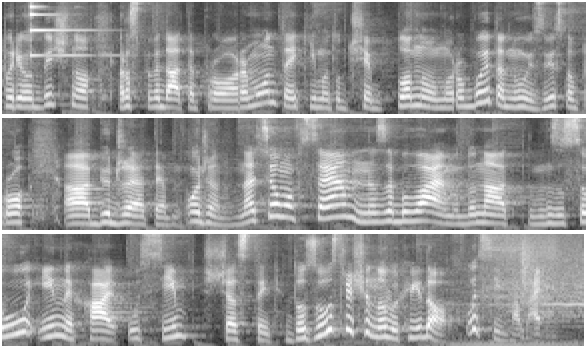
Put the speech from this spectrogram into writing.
періодично розповідати про ремонти, які ми тут ще плануємо робити. Ну і звісно про а, бюджети. Отже, на цьому все. Не забуваємо донатити на ЗСУ і нехай усім щастить. До зустрічі нових відео. Усім бай-бай!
